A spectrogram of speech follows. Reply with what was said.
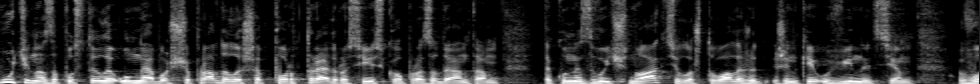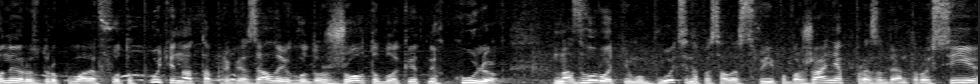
Путіна запустили у небо. Щоправда, лише портрет російського президента. Таку незвичну акцію влаштували жінки у Вінниці. Вони роздрукували фото Путіна та прив'язали його до жовто-блакитних кульок. На зворотньому боці написали свої побажання президенту Росії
